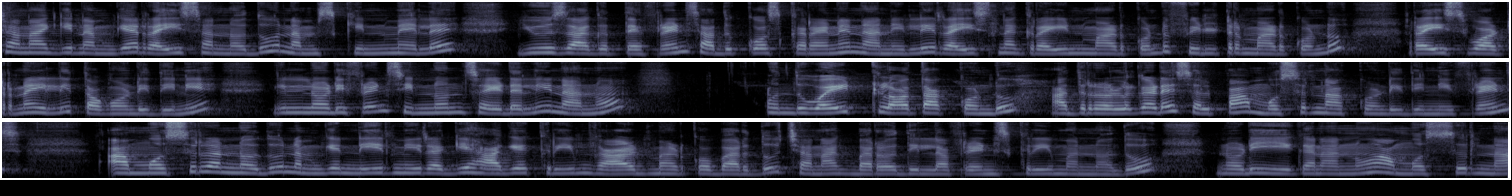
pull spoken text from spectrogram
ಚೆನ್ನಾಗಿ ನಮಗೆ ರೈಸ್ ಅನ್ನೋದು ನಮ್ಮ ಸ್ಕಿನ್ ಮೇಲೆ ಯೂಸ್ ಆಗುತ್ತೆ ಫ್ರೆಂಡ್ಸ್ ಅದಕ್ಕೋಸ್ಕರನೇ ನಾನಿಲ್ಲಿ ರೈಸ್ನ ಗ್ರೈಂಡ್ ಮಾಡಿಕೊಂಡು ಫಿಲ್ಟರ್ ಮಾಡಿಕೊಂಡು ರೈಸ್ ವಾಟ್ರನ್ನ ಇಲ್ಲಿ ತೊಗೊಂಡಿದ್ದೀನಿ. ಇಲ್ಲಿ ನೋಡಿ ಫ್ರೆಂಡ್ಸ್ ಇನ್ನೊಂದು ಸೈಡಲ್ಲಿ ನಾನು ಒಂದು ವೈಟ್ ಕ್ಲಾತ್ ಹಾಕ್ಕೊಂಡು ಅದರೊಳಗಡೆ ಸ್ವಲ್ಪ ಮೊಸರನ್ನ ಹಾಕ್ಕೊಂಡಿದ್ದೀನಿ ಫ್ರೆಂಡ್ಸ್ ಆ ಮೊಸರು ಅನ್ನೋದು ನಮಗೆ ನೀರು ನೀರಾಗಿ ಹಾಗೆ ಕ್ರೀಮ್ಗೆ ಗಾರ್ಡ್ ಮಾಡ್ಕೋಬಾರ್ದು. ಚೆನ್ನಾಗಿ ಬರೋದಿಲ್ಲ ಫ್ರೆಂಡ್ಸ್ ಕ್ರೀಮ್ ಅನ್ನೋದು. ನೋಡಿ ಈಗ ನಾನು ಆ ಮೊಸರನ್ನ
